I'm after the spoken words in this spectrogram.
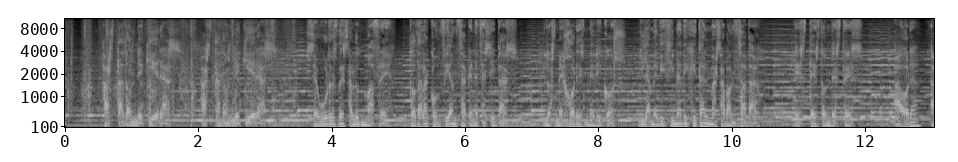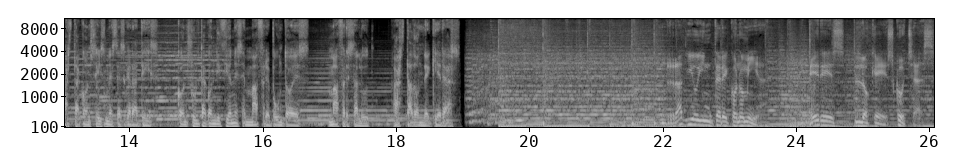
Hasta donde quieras, hasta donde quieras. Seguros de salud Mafre. Toda la confianza que necesitas. Los mejores médicos y la medicina digital más avanzada. Estés donde estés. Ahora, hasta con seis meses gratis. Consulta condiciones en mafre.es. Mafre Salud. Hasta donde quieras. Radio Intereconomía. Eres lo que escuchas.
